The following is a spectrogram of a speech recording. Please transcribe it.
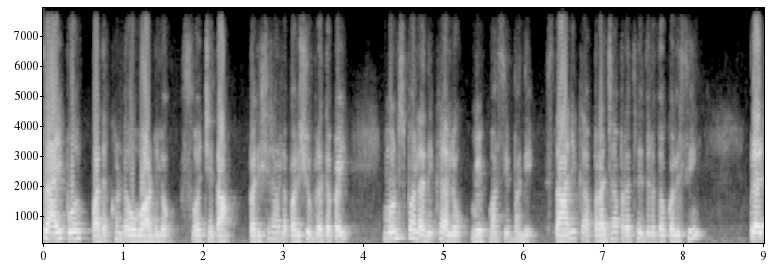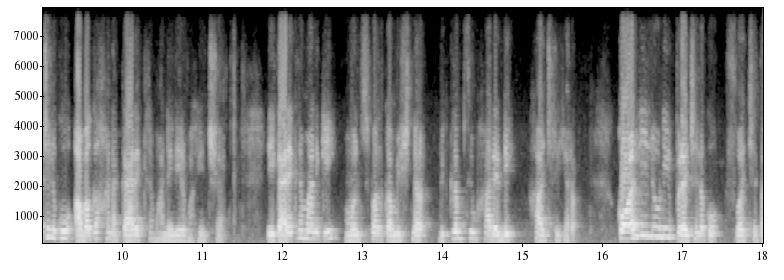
సాయిపూర్ పదకొండవ వార్డులో స్వచ్ఛత పరిసరాల పరిశుభ్రతపై మున్సిపల్ అధికారులు మెప్మా సిబ్బంది స్థానిక ప్రజాప్రతినిధులతో కలిసి ప్రజలకు అవగాహన కార్యక్రమాన్ని నిర్వహించారు. ఈ కార్యక్రమానికి మున్సిపల్ కమిషనర్ విక్రమ్ సింహారెడ్డి హాజరయ్యారు. కాలనీలోని ప్రజలకు స్వచ్ఛత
